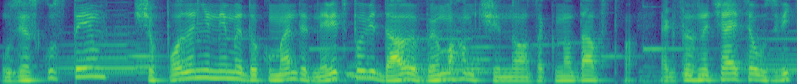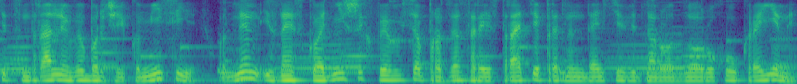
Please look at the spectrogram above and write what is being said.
у зв'язку з тим, що подані ними документи не відповідали вимогам чинного законодавства. Як зазначається у звіті Центральної виборчої комісії, одним із найскладніших виявився процес реєстрації претендентів від Народного руху України,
